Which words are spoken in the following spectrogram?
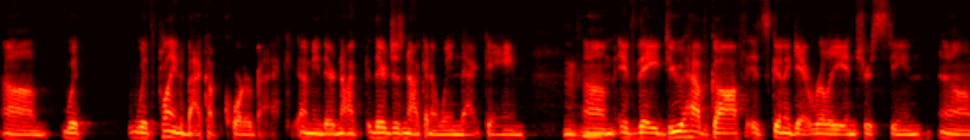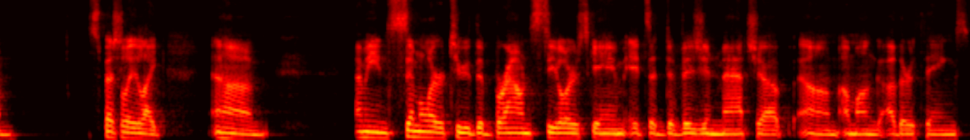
um, with with playing a backup quarterback. I mean, they're not they're just not going to win that game. Mm-hmm. Um, if they do have Goff, it's going to get really interesting. Um, especially like, um, I mean, similar to the Brown Steelers game, it's a division matchup um, among other things.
